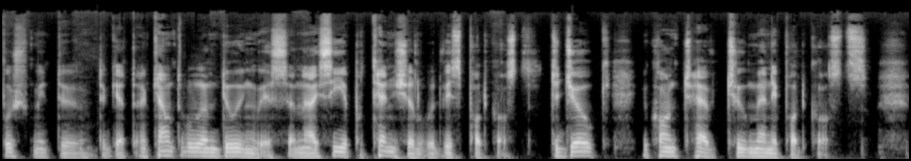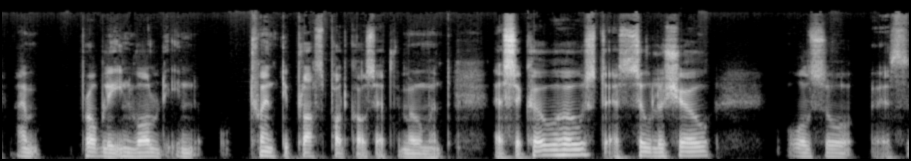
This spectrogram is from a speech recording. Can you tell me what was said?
pushed me to, to get accountable and doing this. And I see a potential with this podcast. To joke, you can't have too many podcasts. I'm probably involved in 20 plus podcasts at the moment as a co-host, as solo show, also as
